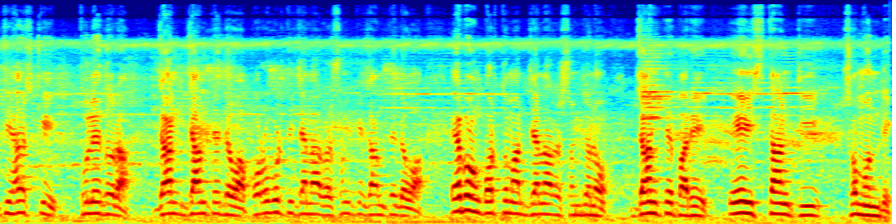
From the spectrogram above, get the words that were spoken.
ইতিহাসকে তুলে ধরা, জান, জানতে দেওয়া, পরবর্তী জেনারেশনকে জানতে দেওয়া এবং বর্তমান জেনারেশন যেন জানতে পারে এই স্থানটি সম্বন্ধে।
